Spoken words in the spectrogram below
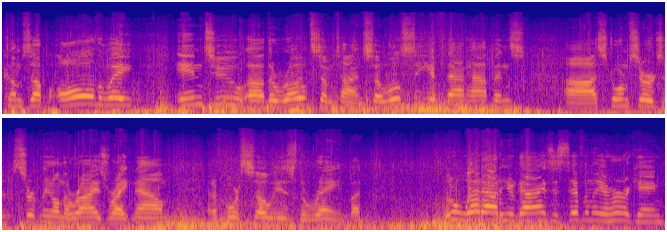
comes up all the way into uh, the road sometimes. So we'll see if that happens. Uh, storm surge certainly on the rise right now, and of course, so is the rain. But a little wet out here, guys. It's definitely a hurricane.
